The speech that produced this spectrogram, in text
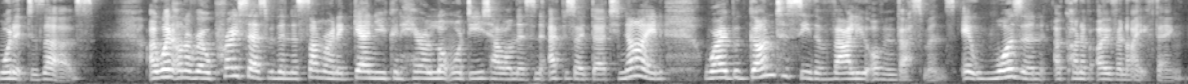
what it deserves. I went on a real process within the summer, and again, you can hear a lot more detail on this in episode 39, where I begun to see the value of investments. It wasn't a kind of overnight thing.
